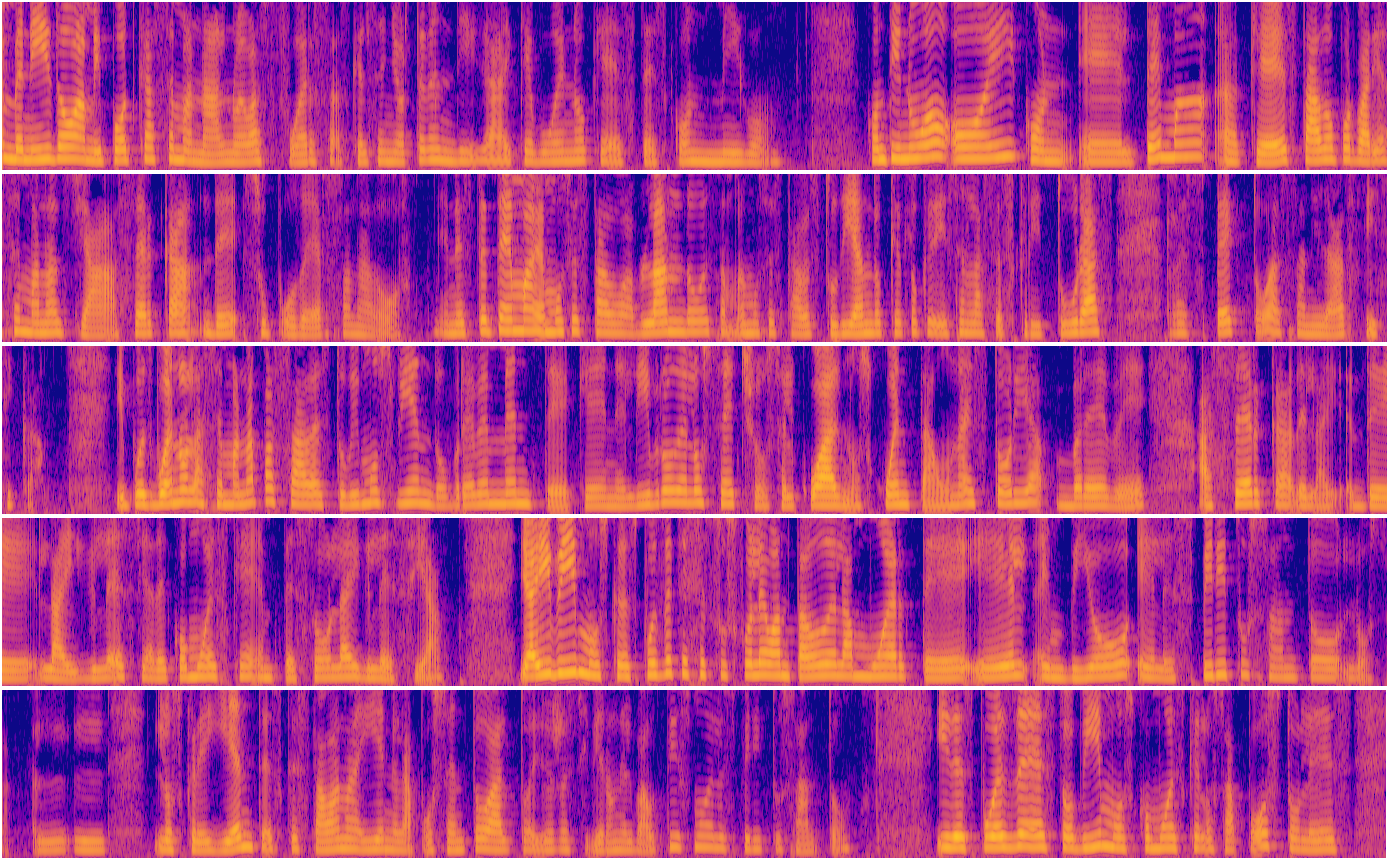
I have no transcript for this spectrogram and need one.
Bienvenido a mi podcast semanal Nuevas Fuerzas. Que el Señor te bendiga y qué bueno que estés conmigo. Continúo hoy con el tema eh, que he estado por varias semanas ya acerca de su poder sanador. En este tema hemos estado hablando, hemos estado estudiando qué es lo que dicen las escrituras respecto a sanidad física. Y pues bueno, la semana pasada estuvimos viendo brevemente que en el libro de los Hechos, el cual nos cuenta una historia breve acerca de la, de la iglesia, de cómo es que empezó la iglesia. Y ahí vimos que después de que Jesús fue levantado de la muerte, Él envió el Espíritu Santo, los, los creyentes que estaban ahí en el aposento alto, ellos recibieron el bautismo del Espíritu Santo. Y después de esto vimos cómo es que los apóstoles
